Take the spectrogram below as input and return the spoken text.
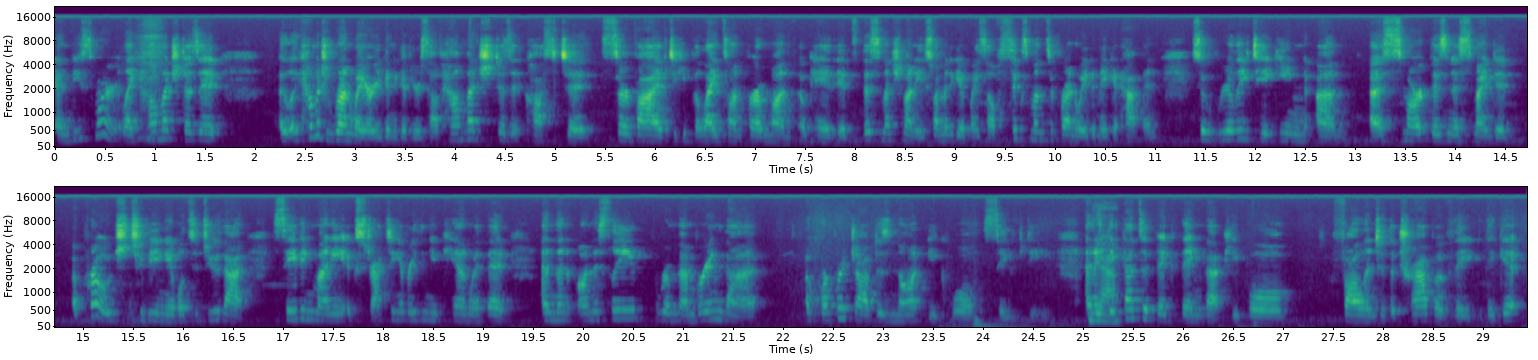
and be smart. Like how much does it like how much runway are you going to give yourself? How much does it cost to survive to keep the lights on for a month? Okay it's this much money so i'm going to give myself six months of runway to make it happen. So really taking um, a smart business minded approach to being able to do that saving money extracting everything you can with it and then honestly remembering that a corporate job does not equal safety. And yeah. i think that's a big thing that people fall into the trap of they they get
